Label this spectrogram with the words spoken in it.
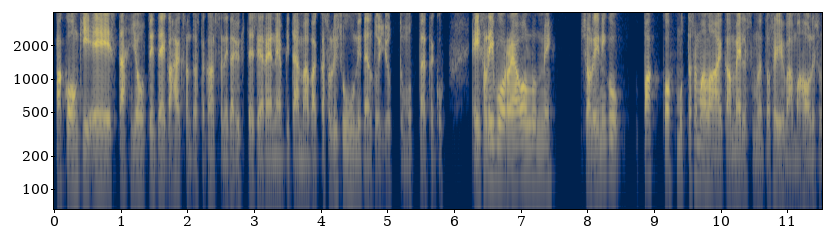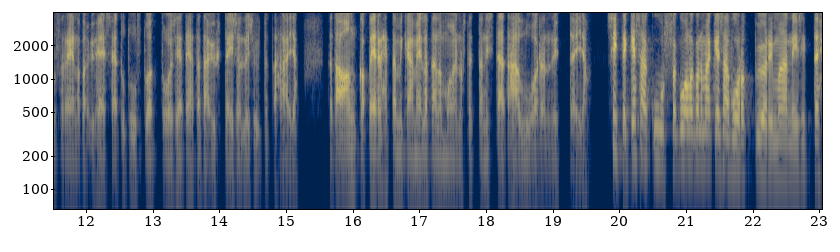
pakoonkin eestä. Jouttiin T18 kanssa niitä yhteisiä reenejä pitämään, vaikka se oli suunniteltu juttu, mutta että kun ei salivuoroja ollut, niin se oli niin kuin pakko, mutta samalla aikaan meille semmoinen tosi hyvä mahdollisuus reenata yhdessä ja tutustua toisiaan ja tehdä tätä yhteisöllisyyttä tähän ja tätä ankkaperhettä, mikä meillä täällä mainostetaan, niin sitä tähän luoda nyt. Ja sitten kesäkuussa, kun alkoi nämä kesävuorot pyörimään, niin sitten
